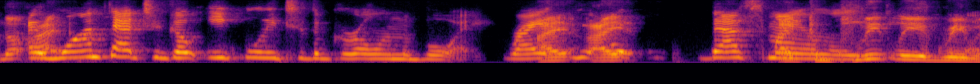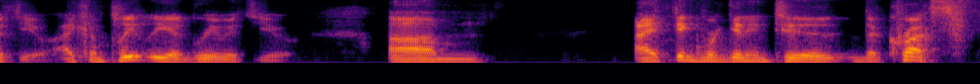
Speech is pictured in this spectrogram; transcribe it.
No, I, I- want that to go equally to the girl and the boy, right? I- I- That's my only. I completely piece agree with you. I completely agree with you. Um, I think we're getting to the crux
